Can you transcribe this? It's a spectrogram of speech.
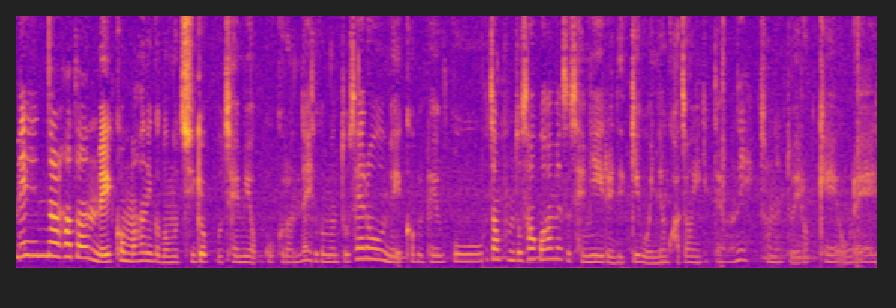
맨날 하던 메이크업만 하니까 너무 지겹고 재미없고 그런데 지금은 또 새로운 메이크업을 배우고 화장품도 사고 하면서 재미를 느끼고 있는 과정이기 때문에 저는 또 이렇게 오래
